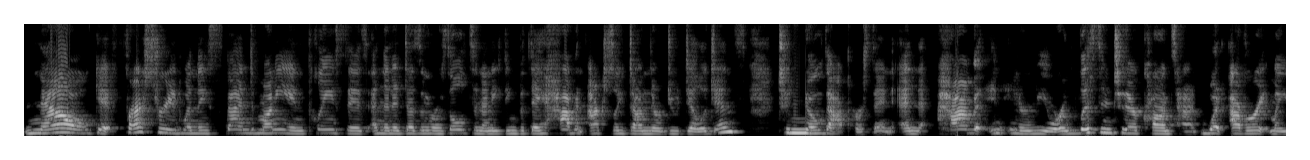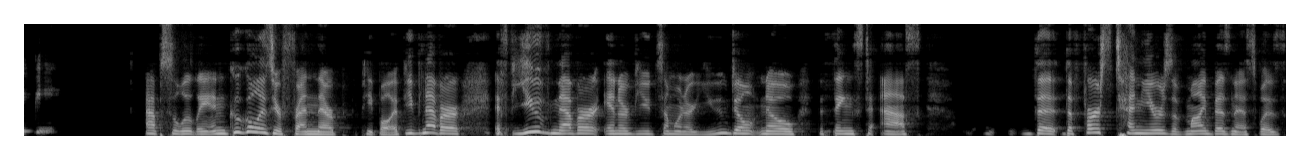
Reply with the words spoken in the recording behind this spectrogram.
now get frustrated when they spend money in places and then it doesn't result in anything, but they haven't actually done their due diligence to know that person and have an interview or listen to their content, whatever it might be. Absolutely. And Google is your friend there, people. If you've never, if you've never interviewed someone or you don't know the things to ask, the the first 10 years of my business was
